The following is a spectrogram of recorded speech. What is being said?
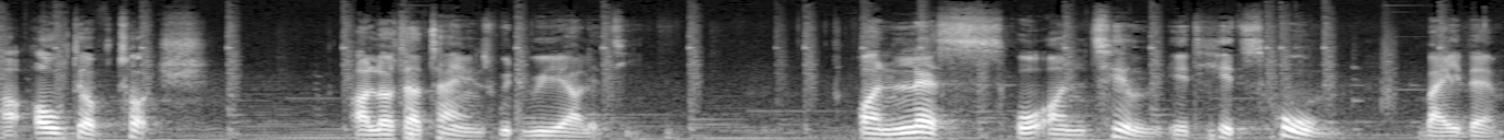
are out of touch a lot of times with reality, unless or until it hits home by them.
